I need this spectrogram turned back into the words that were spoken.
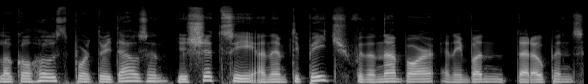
localhost port 3000, you should see an empty page with a navbar and a button that opens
